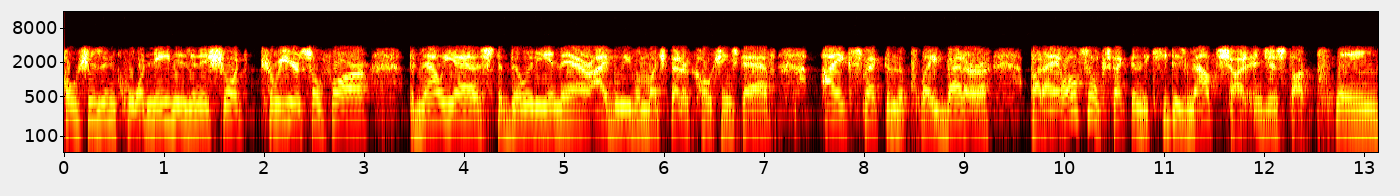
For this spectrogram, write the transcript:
coaches and coordinators in his short career so far. But now he has stability in there. I believe a much better coaching staff. I expect him to play better, but I also expect him to keep his mouth shut and just start playing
